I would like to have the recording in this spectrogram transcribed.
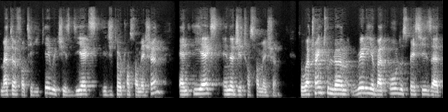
matter for TDK, which is DX, digital transformation, and EX, energy transformation. So we're trying to learn really about all the spaces that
